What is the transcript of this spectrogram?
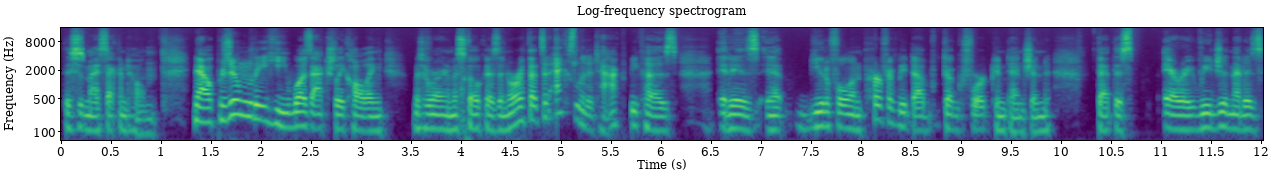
This is my second home. Now, presumably, he was actually calling Missouri Muskoka as the North. That's an excellent attack because it is a beautiful and perfectly Doug, Doug Ford contention that this area region that is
